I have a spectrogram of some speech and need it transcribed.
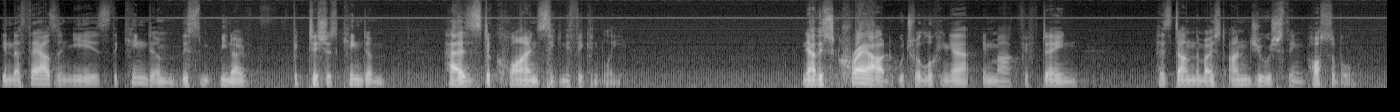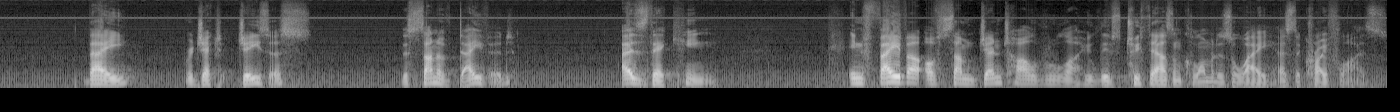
in the thousand years, the kingdom, this you know fictitious kingdom, has declined significantly. Now, this crowd, which we're looking at in Mark 15, has done the most un Jewish thing possible. They reject Jesus, the son of David, as their king in favor of some Gentile ruler who lives 2,000 kilometers away as the crow flies.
